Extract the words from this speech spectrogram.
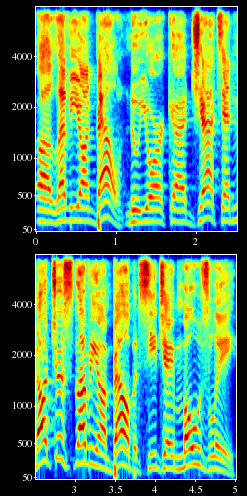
Uh, Le'Veon Bell, New York uh, Jets, and not just Le'Veon Bell, but C.J. Mosley,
